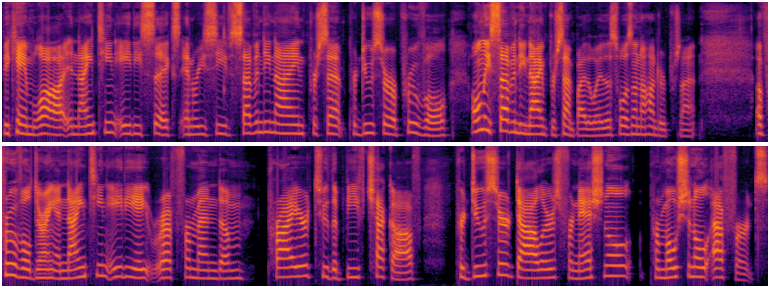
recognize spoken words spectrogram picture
became law in 1986 and received 79% producer approval. Only 79%, by the way. This wasn't 100%. Approval during a 1988 referendum prior to the beef checkoff producer dollars for national promotional efforts.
